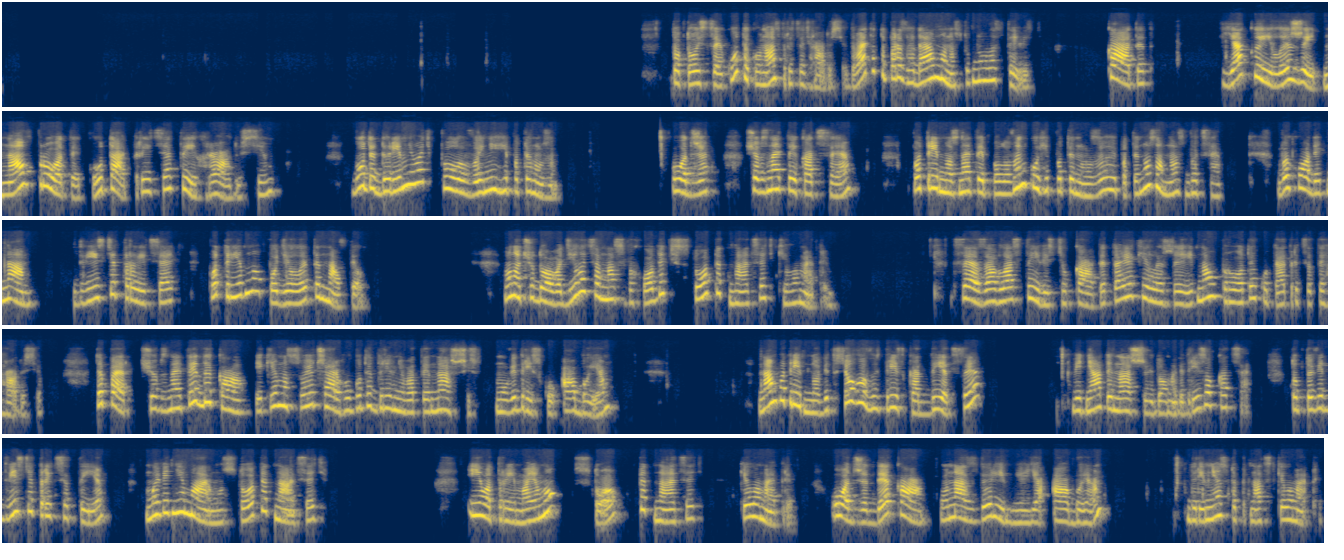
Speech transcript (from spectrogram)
Тобто ось цей кутик у нас 30 градусів. Давайте тепер згадаємо наступну властивість. Катет, який лежить навпроти кута 30 градусів, буде дорівнювати половині гіпотенузи. Отже, щоб знайти КЦ, потрібно знайти половинку гіпотенузи. Гіпотенуза в нас БЦ. Виходить, нам 230 потрібно поділити навпіл. Воно чудово ділиться, в нас виходить 115 кілометрів. Це за властивістю катета, який лежить навпроти кута 30 градусів. Тепер, щоб знайти ДК, який в нас в свою чергу буде дорівнювати нашому відрізку АБ, нам потрібно від всього відрізка ДЦ відняти наш відомий відрізок КЦ. Тобто від 230 ми віднімаємо 115 і отримаємо 115 кілометрів. Отже, ДК у нас дорівнює АБ, дорівнює 115 кілометрів.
